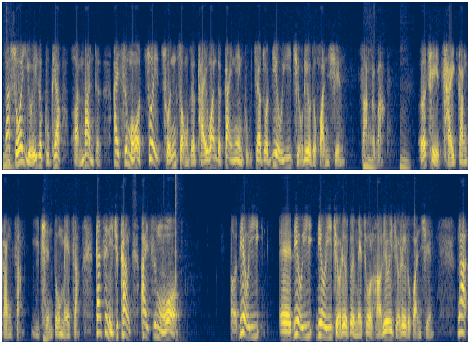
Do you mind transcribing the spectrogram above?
那所以有一个股票缓慢的，爱斯摩最纯种的台湾的概念股叫做六一九六的环宣涨了吧？嗯，而且才刚刚涨，以前都没涨。但是你去看爱斯摩，呃六一呃六一六一九六对，没错了哈，六一九六的环宣，那。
